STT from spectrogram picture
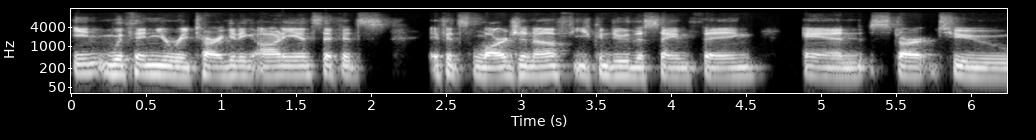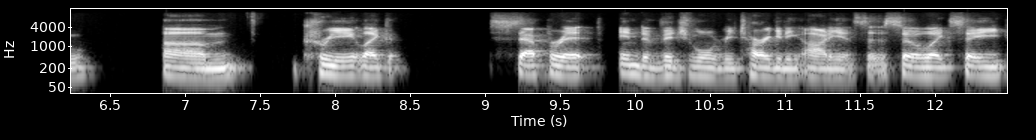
in within your retargeting audience if it's if it's large enough, you can do the same thing and start to um, create like separate individual retargeting audiences. So, like, say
